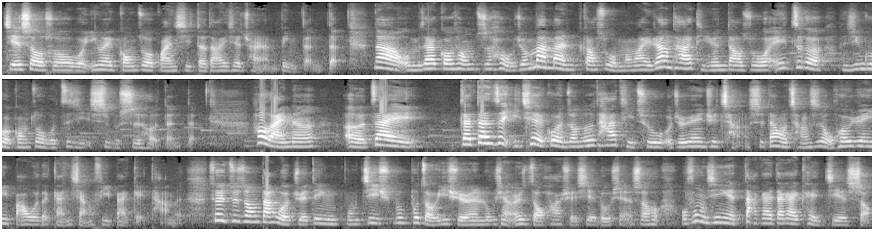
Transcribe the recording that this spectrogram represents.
接受，说我因为工作关系得到一些传染病等等。那我们在沟通之后，我就慢慢告诉我妈妈，也让她体验到说，哎，这个很辛苦的工作，我自己适不适合等等。后来呢，呃，在在但这一切的过程中，都是他提出，我就愿意去尝试。但我尝试，我会愿意把我的感想 feedback 给他们。所以最终，当我决定不继续不不走医学院路线，而是走化学系的路线的时候，我父母亲也大概大概可以接受。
